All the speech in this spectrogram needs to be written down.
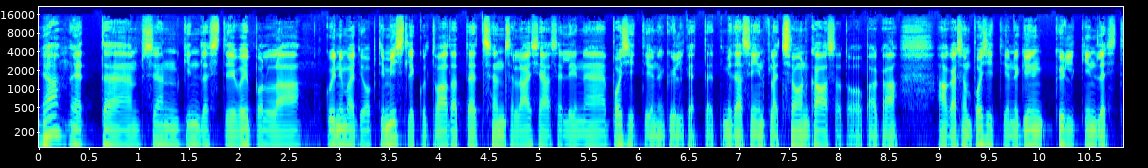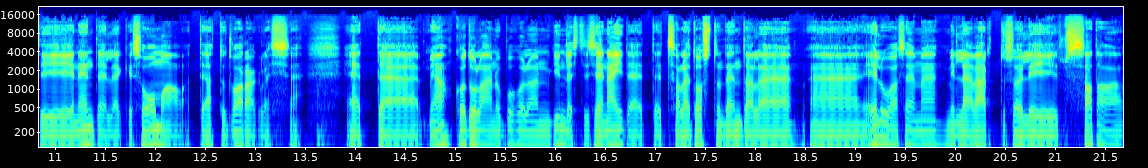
jah, et äh, see on kindlasti võib-olla kui niimoodi optimistlikult vaadata, et see on selle asja selline positiivne külg, et, et mida see inflatsioon kaasa toob, aga aga see on positiivne külg kindlasti nendele, kes omavad teatud varaklasse. et äh, jah, kodulaenu puhul on kindlasti see näide, et, et sa oled ostnud endale äh, eluaseme, mille väärtus oli sada,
